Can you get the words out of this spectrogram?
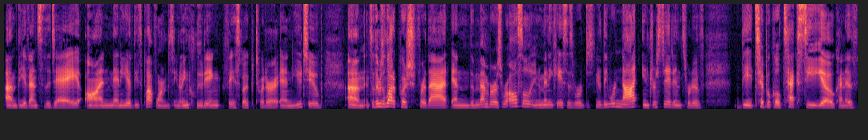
um, the events of the day on many of these platforms. You know, including Facebook, Twitter, and YouTube. Um, and so there was a lot of push for that. And the members were also, in many cases, were just, you know, they were not interested in sort of the typical tech CEO kind of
